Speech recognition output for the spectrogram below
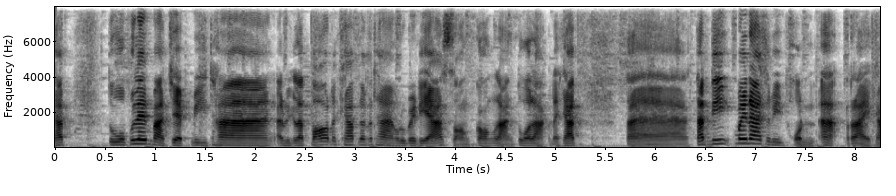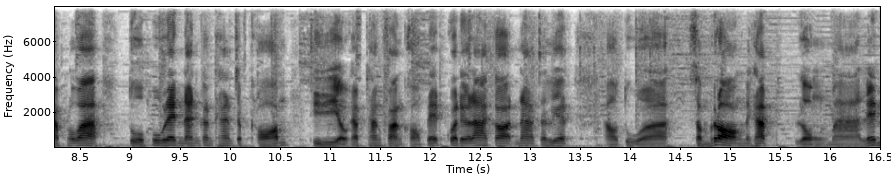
ครับ ตัวผู้เล่นบาดเจ็บมีทางอาริกลาปอกนะครับ แล้วก็ทางรูเบเดียสสองกองหลังตัวหลักนะครับ แต่นัดนี้ไม่น่าจะมีผลอะไรครับ เพราะว่าตัวผู้เล่นนั้นค่อนข้างจะพร้อมทีเดียวครับ ทางฝั่งของเป๊ปกัวเดล่าก็น่าจะเลือกเอาตัวสำรองนะครับ ลงมาเล่น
